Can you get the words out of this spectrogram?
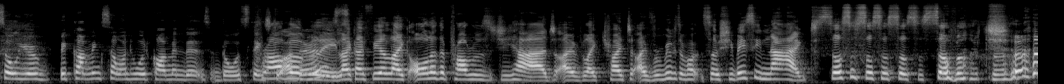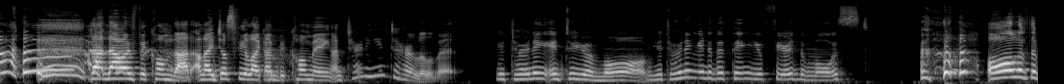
so you're becoming someone who would comment this, those things Probably. Like I feel like all of the problems she had, I've like tried to I've removed them. So she basically nagged so so so so so so, so much that now I've become that. And I just feel like I'm becoming I'm turning into her a little bit. You're turning into your mom. You're turning into the thing you feared the most. all of the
